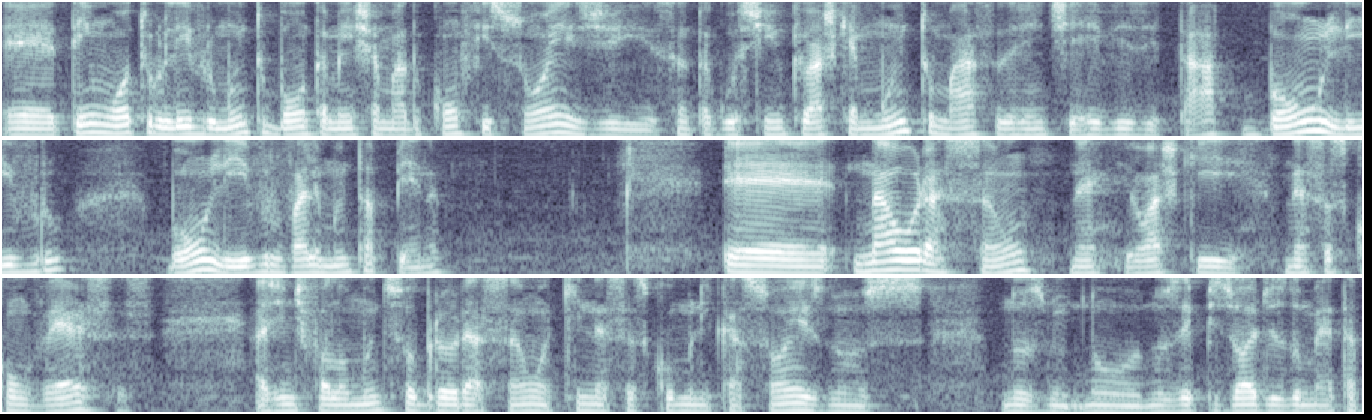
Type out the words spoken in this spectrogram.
É, tem um outro livro muito bom também chamado Confissões de Santo Agostinho, que eu acho que é muito massa da gente revisitar. Bom livro, bom livro, vale muito a pena. É, na oração, né, eu acho que nessas conversas a gente falou muito sobre oração aqui nessas comunicações, nos, nos, no, nos episódios do Meta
